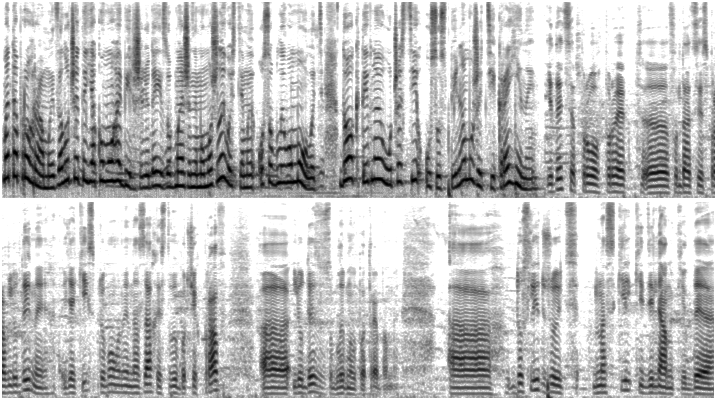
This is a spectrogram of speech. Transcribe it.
Мета програми – залучити якомога більше людей з обмеженими можливостями, особливо молодь, до активної участі у суспільному житті країни. Йдеться про проект е, Фундації з прав людини, який спрямований на захист виборчих прав е, людей з особливими потребами. Е, Досліджують наскільки ділянки, де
